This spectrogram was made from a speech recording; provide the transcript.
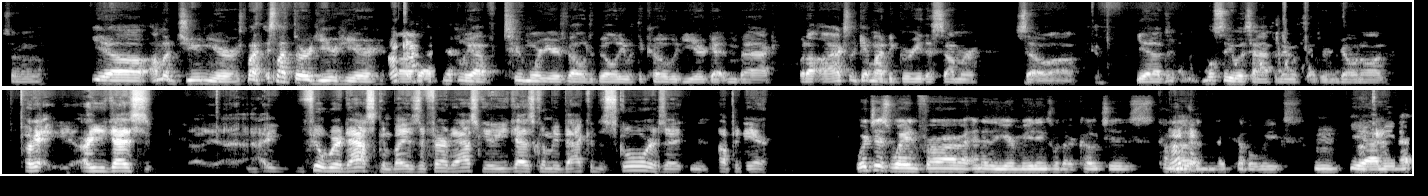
So yeah, I'm a junior. It's my it's my third year here. Okay. Uh, but I definitely have two more years of eligibility with the COVID year getting back. But I, I actually get my degree this summer. So uh, yeah, we'll see what's happening with everything going on. Okay, are you guys? I feel weird asking, but is it fair to ask you? Are you guys going to be back in the school, or is it Hmm. up in the air? We're just waiting for our end of the year meetings with our coaches coming Okay. up in the next couple weeks. Mm, yeah, I mean that,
